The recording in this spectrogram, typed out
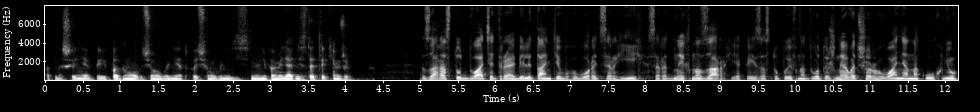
отношение и подумал, почему бы нет, почему бы не, действительно не поменять, не стать таким же. Зараз тут 20 реабілітантів, говорить Сергій. Серед них Назар, який заступив на двотижневе чергування на кухню.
